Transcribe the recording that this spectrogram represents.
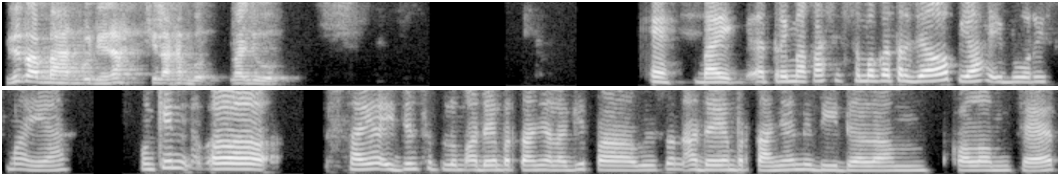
Itu tambahan Bu Dina, silakan Bu, maju. Oke, baik. Eh, terima kasih. Semoga terjawab ya Ibu Risma ya. Mungkin uh, saya izin sebelum ada yang bertanya lagi Pak Wilson, ada yang bertanya nih di dalam kolom chat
